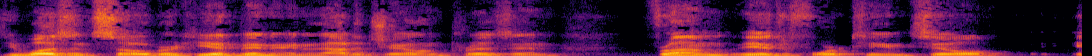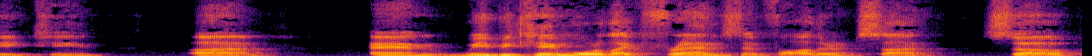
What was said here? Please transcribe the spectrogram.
he wasn't sober. He had been in and out of jail and prison from the age of 14 till 18. Um, and we became more like friends than father and son. So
